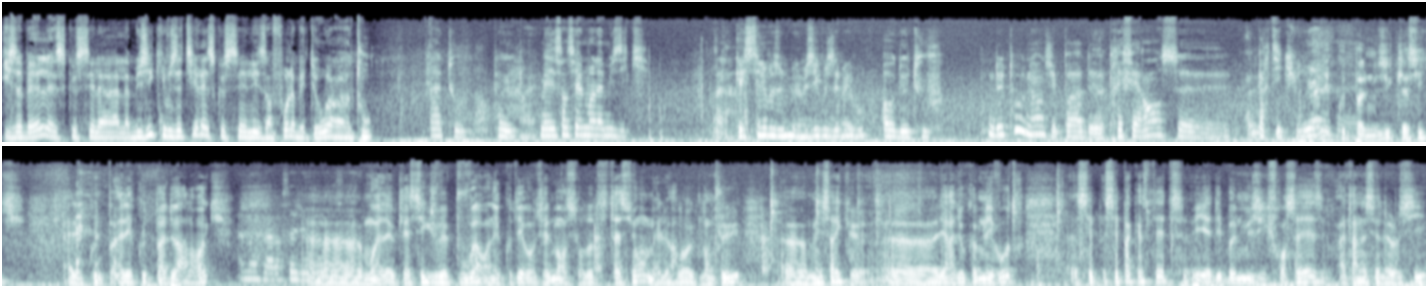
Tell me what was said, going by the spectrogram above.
Isabelle, est-ce que c'est la, musique qui vous attire? Est-ce que c'est les infos, la météo, un tout? Un tout, oui. Mais essentiellement la musique. Quel style de musique vous aimez, vous? Oh, de tout. De tout, non, j'ai pas de préférence euh, particulière. Elle écoute pas de musique classique? Elle écoute, elle écoute pas de hard rock. Ah non, alors ça, euh, moi, le classique, je vais pouvoir en écouter éventuellement sur d'autres stations, mais le hard rock non plus. Euh, mais c'est vrai que euh, les radios comme les vôtres, c'est pas casse-tête. Il y a des bonnes musiques françaises, internationales aussi.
